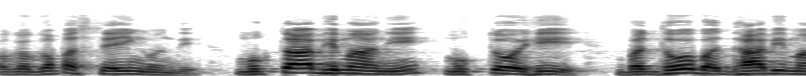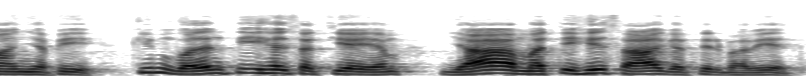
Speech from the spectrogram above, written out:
ఒక గొప్ప స్టేయింగ్ ఉంది. ముక్తాభిమాని ముక్తోహి బద్ధో బద్ధాభిమాన్యపి కిం వదంతీహ సత్యేయం యా మతి సా గతిర్భవేత్.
